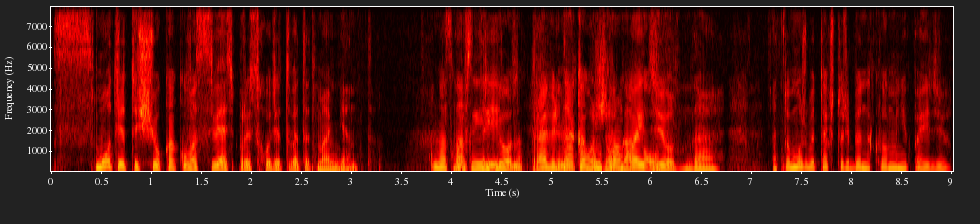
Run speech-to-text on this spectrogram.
Смотрят еще, как у вас связь происходит в этот момент. Насколько и ребенок, правильно? да, как он тоже к вам готов. пойдет, да. А то может быть так, что ребенок к вам и не пойдет.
